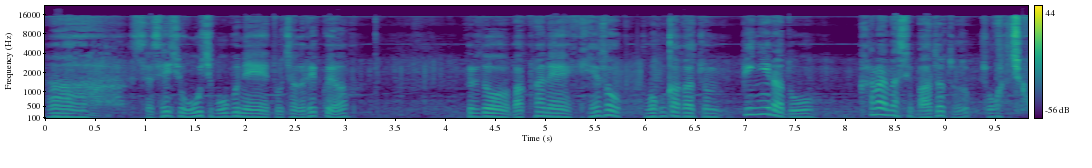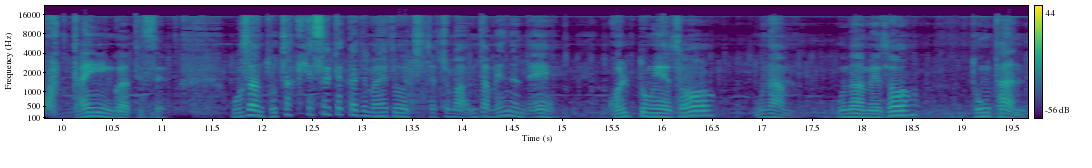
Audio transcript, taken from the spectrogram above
아, 진짜 3시 55분에 도착을 했고요. 그래도 막판에 계속 뭔가가 좀 삥이라도 칸 하나씩 맞아 줘, 줘가지고 다행인 것 같았어요. 우선 도착했을 때까지만 해도 진짜 좀 암담했는데, 골동에서 우남, 우남에서 동탄,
